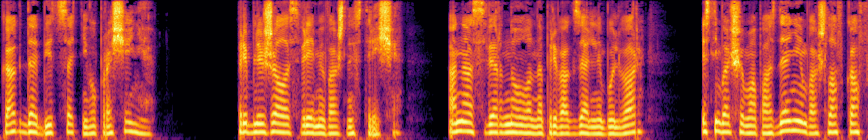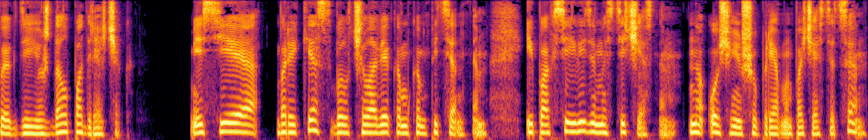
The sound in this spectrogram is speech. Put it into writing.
как добиться от него прощения. Приближалось время важной встречи. Она свернула на привокзальный бульвар — и с небольшим опозданием вошла в кафе, где ее ждал подрядчик. Месье Барикес был человеком компетентным и, по всей видимости, честным, но очень уж упрямым по части цен.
